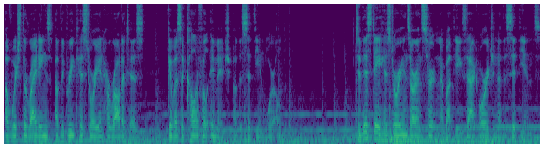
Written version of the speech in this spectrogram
of which the writings of the Greek historian Herodotus give us a colorful image of the Scythian world. To this day, historians are uncertain about the exact origin of the Scythians,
